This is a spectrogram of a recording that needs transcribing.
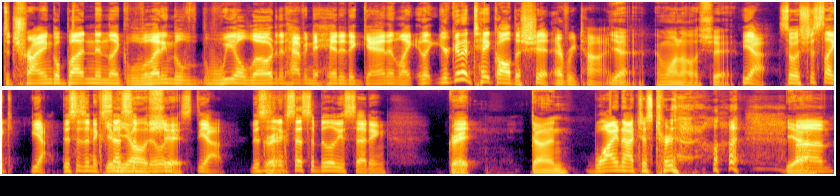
the triangle button and like letting the wheel load and then having to hit it again and like like you're gonna take all the shit every time. Yeah, I want all the shit. Yeah. So it's just like, yeah, this is an Give me all the accessibility. shit. Yeah. This is an accessibility setting. Great, done. Why not just turn that on? Yeah. Um,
